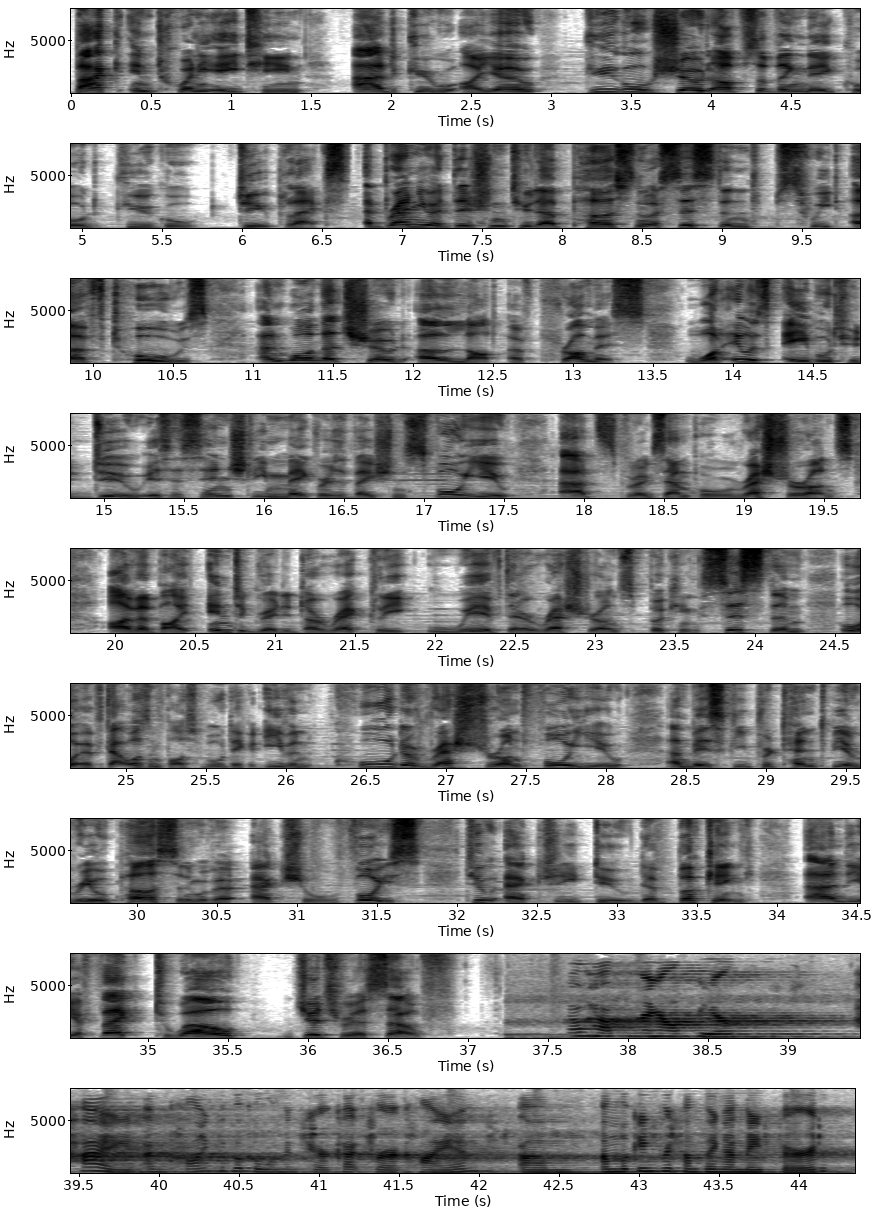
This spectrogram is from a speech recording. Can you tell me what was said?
Back in 2018 at Google I/O, Google showed off something they called Google Duplex, a brand new addition to their personal assistant suite of tools, and one that showed a lot of promise. What it was able to do is essentially make reservations for you at, for example, restaurants, either by integrated directly with their restaurant's booking system, or if that wasn't possible, they could even call the restaurant for you and basically pretend to be a real person with their actual voice to actually do the booking. And the effect, well, Judge for yourself. So how can I help you? Hi, I'm calling to book a women's haircut for a client. Um, I'm looking for something on May 3rd.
